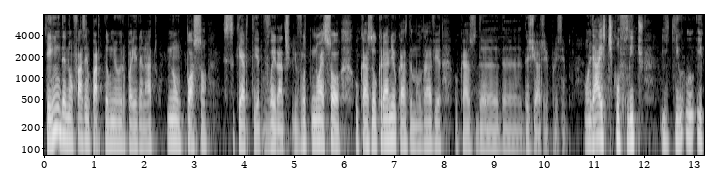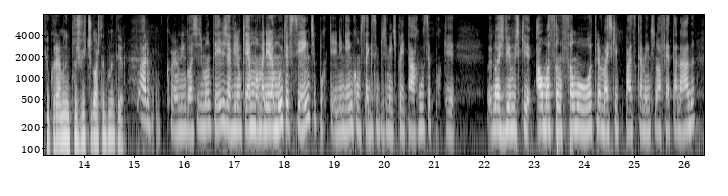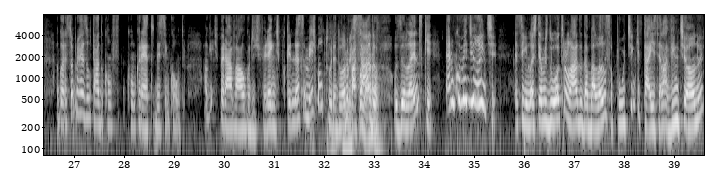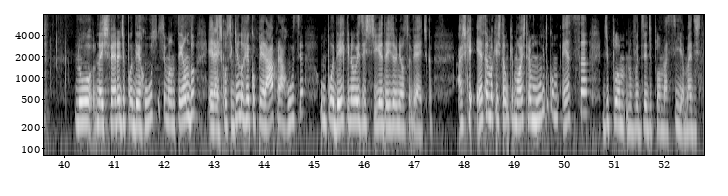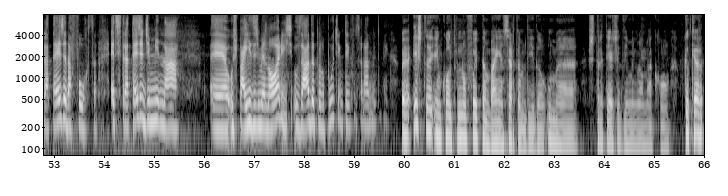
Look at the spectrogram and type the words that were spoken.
que ainda não fazem parte da União Europeia e da NATO não possam sequer ter veleidades. Não é só o caso da Ucrânia, o caso da Moldávia, o caso da, da, da Geórgia, por exemplo, onde há estes conflitos e que, e que o Kremlin, pelos vistos, gosta de manter. Claro, o Kremlin gosta de manter. Eles já viram que é uma maneira muito eficiente, porque ninguém consegue simplesmente peitar a Rússia, porque nós vimos que há uma sanção ou outra, mas que basicamente não afeta nada. Agora, sobre o resultado concreto desse encontro, alguém esperava algo de diferente? Porque nessa mesma altura do ano passado, falaram. o Zelensky era um comediante. Assim, nós temos do outro lado da balança Putin, que está aí, sei lá, 20 anos, no, na esfera de poder russo, se mantendo, aliás, conseguindo recuperar para a Rússia um poder que não existia desde a União Soviética. Acho que essa é uma questão que mostra muito como essa, diplom, não vou dizer diplomacia, mas estratégia da força, essa estratégia de minar é, os países menores, usada pelo Putin, tem funcionado muito bem. Este encontro não foi também, em certa medida, uma estratégia de Emmanuel Macron, porque ele quer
